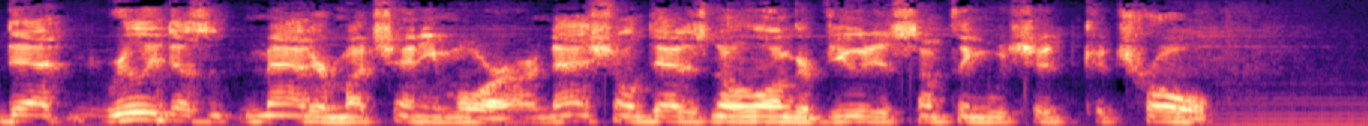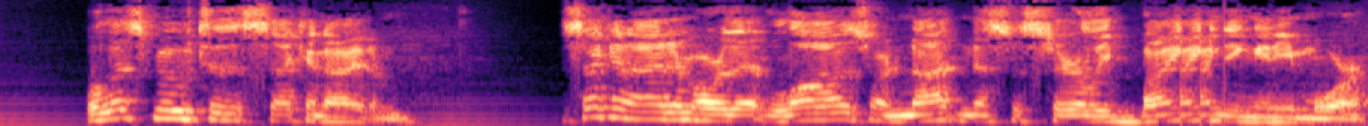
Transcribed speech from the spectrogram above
debt really doesn't matter much anymore. Our national debt is no longer viewed as something we should control. Well, let's move to the second item. The second item are that laws are not necessarily binding anymore.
